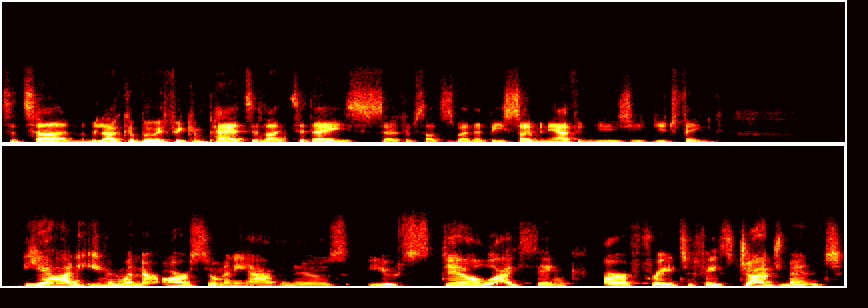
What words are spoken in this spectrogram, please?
to turn. I mean, like, but if we compare to like today's circumstances where there'd be so many avenues, you, would think. Yeah, and even when there are so many avenues, you still, I think, are afraid to face judgment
